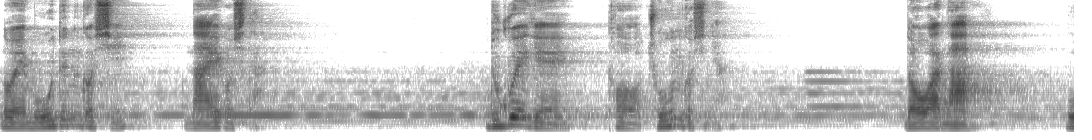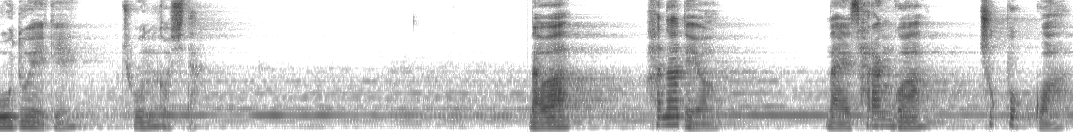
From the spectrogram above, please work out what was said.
너의 모든 것이 나의 것이다. 누구에게 더 좋은 것이냐? 너와 나 모두에게 좋은 것이다. 나와 하나 되어 나의 사랑과 축복과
